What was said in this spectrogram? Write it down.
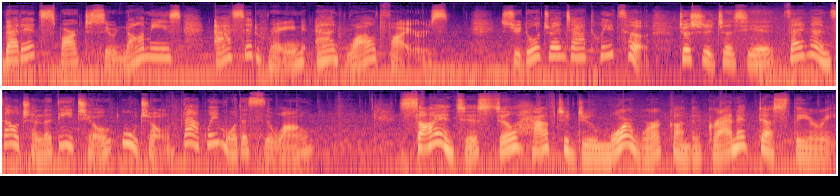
that it sparked tsunamis, acid rain, and wildfires. 许多专家推测，就是这些灾难造成了地球物种大规模的死亡。Scientists still have to do more work on the granite dust theory,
